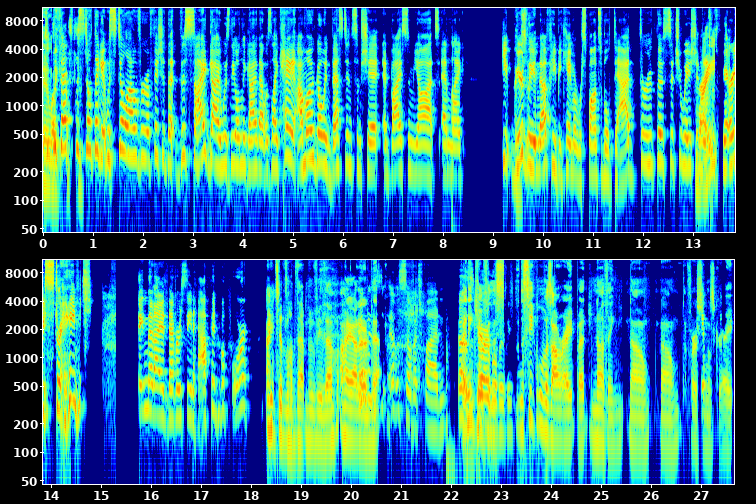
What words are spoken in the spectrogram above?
uh, So- like but that's the still thing. It was still over efficient that this side guy was the only guy that was like, "Hey, I'm gonna go invest in some shit and buy some yachts." And like, he weirdly enough, he became a responsible dad through the situation, which Right? was very strange. Thing that I had never seen happen before. i did love that movie though i had It was, admit it was so much fun. I didn't care for the, movie. the sequel was all right but nothing no no the first It- one was great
